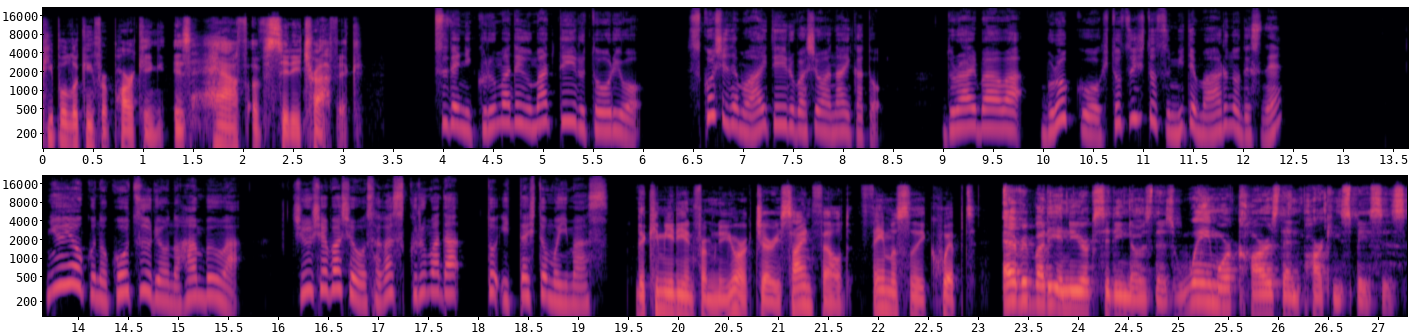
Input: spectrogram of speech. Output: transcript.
people looking for parking is half of city traffic. すでに車で埋まっている通りを少しでも空いている場所はないかとドライバーはブロックを一つ一つ見て回るのですね。ニューヨークの交通量の半分は駐車場所を探す車だと言った人もいます。The comedian from New York, Jerry Seinfeld, famously quipped Everybody in New York City knows there's way more cars than parking spaces.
